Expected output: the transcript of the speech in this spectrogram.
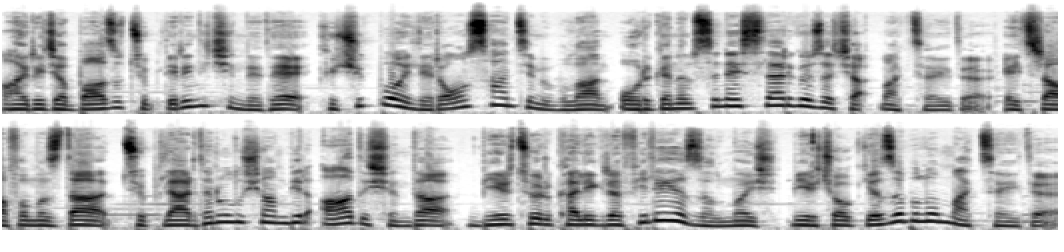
Ayrıca bazı tüplerin içinde de küçük boyları 10 santimi bulan organımsı nesler göze çarpmaktaydı. Etrafımızda tüplerden oluşan bir ağ dışında bir tür kaligrafiyle yazılmış birçok yazı bulunmaktaydı.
